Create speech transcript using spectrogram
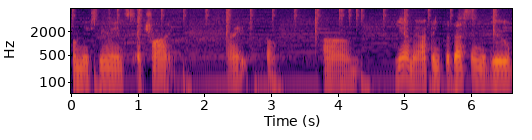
from the experience of trying. Right. So, um, yeah, man, I think the best thing to do,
